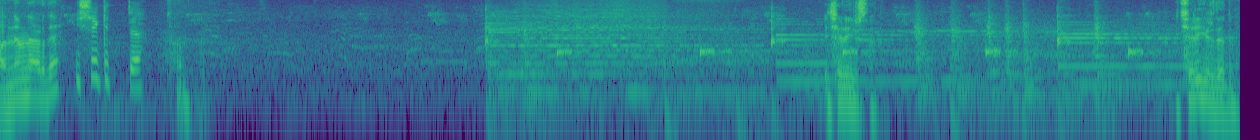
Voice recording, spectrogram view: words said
Annem nerede? İşe gitti. İçeri girsen. İçeri gir dedim.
